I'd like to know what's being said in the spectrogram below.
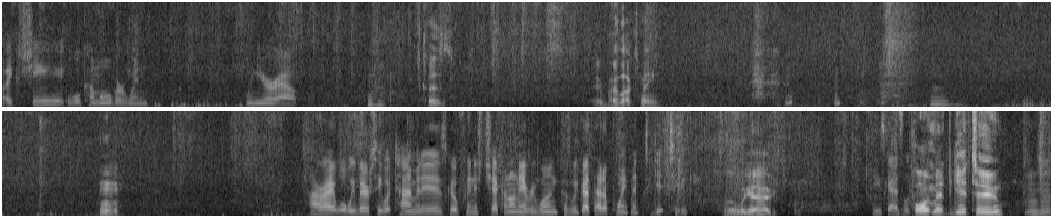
Like she will come over when when you're out. Cause everybody likes me. hmm. All right, well we better see what time it is. Go finish checking on everyone because we got that appointment to get to. Well, we got an These guys look. appointment to get to. Mm-hmm.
